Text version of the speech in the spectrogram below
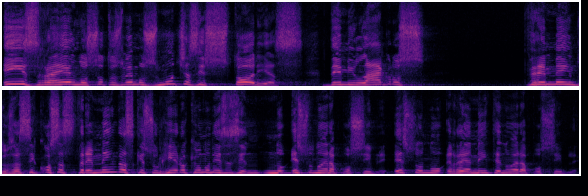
En Israel nosotros vemos muchas historias de milagros tremendos, así cosas tremendas que surgieron que uno dice así, no, eso no era posible, eso no, realmente no era posible.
